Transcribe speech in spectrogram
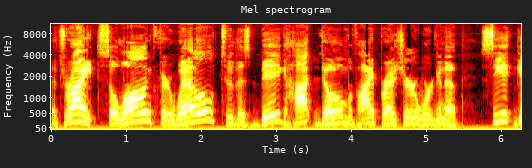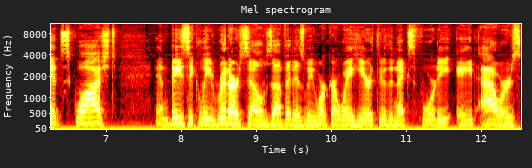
That's right. So long, farewell to this big hot dome of high pressure. We're going to see it get squashed and basically rid ourselves of it as we work our way here through the next 48 hours.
